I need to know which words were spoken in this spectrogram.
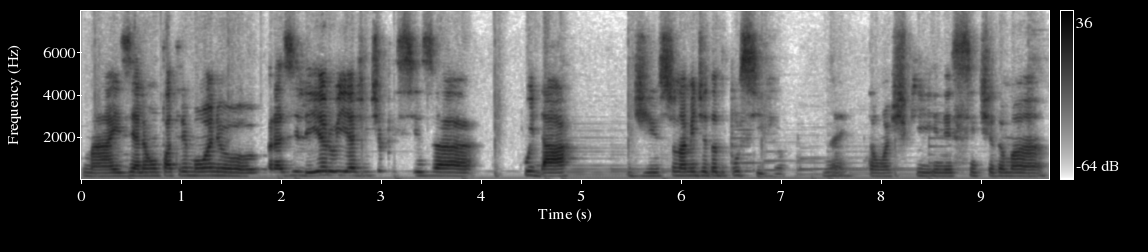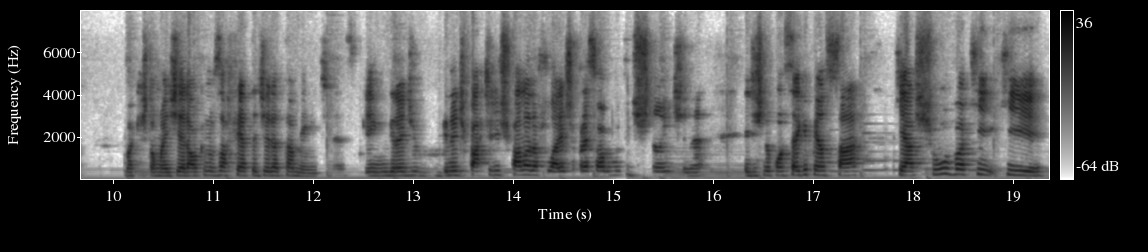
Mas ela é um patrimônio brasileiro e a gente precisa cuidar disso na medida do possível. Né? Então acho que nesse sentido é uma, uma questão mais geral que nos afeta diretamente, né? Porque em grande, grande parte a gente fala da floresta parece algo muito distante, né? A gente não consegue pensar que a chuva que, que,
